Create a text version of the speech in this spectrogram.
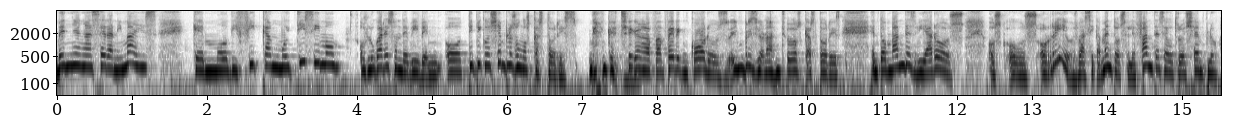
veñen a ser animais que modifican moitísimo os lugares onde viven. O típico exemplo son os castores, que chegan a facer en coros, é impresionante os castores. Entón van desviar os, os, os, os ríos, basicamente, os elefantes é outro exemplo,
